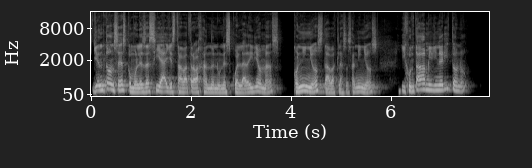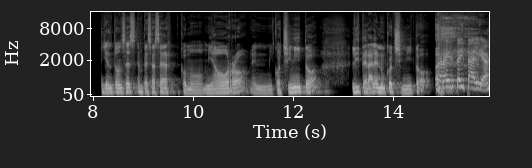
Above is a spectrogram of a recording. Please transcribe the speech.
Y entonces, como les decía, yo estaba trabajando en una escuela de idiomas con niños, daba clases a niños y juntaba mi dinerito, ¿no? Y entonces empecé a hacer como mi ahorro en mi cochinito, literal en un cochinito, Para irte a Italia.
